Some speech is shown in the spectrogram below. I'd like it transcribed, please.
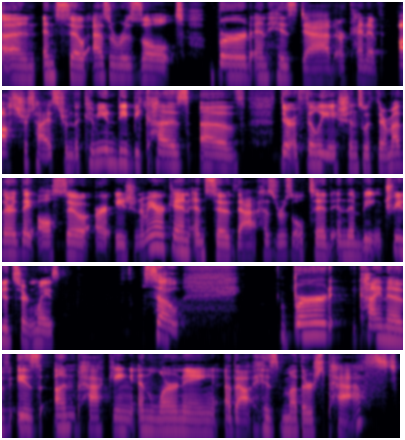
And, and so as a result, Bird and his dad are kind of ostracized from the community because of their affiliations with their mother. They also are Asian American. And so that has resulted in them being treated certain ways. So Bird kind of is unpacking and learning about his mother's past.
